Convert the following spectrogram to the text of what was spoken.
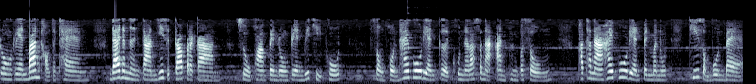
โรงเรียนบ้านเขาตะแคง ได้ดำเนินการ 29 ประการ สู่ความเป็นโรงเรียนวิถีพุทธ ส่งผลให้ผู้เรียนเกิดคุณลักษณะอันพึงประสงค์ พัฒนาให้ผู้เรียนเป็นมนุษย์ที่สมบูรณ์แบบ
